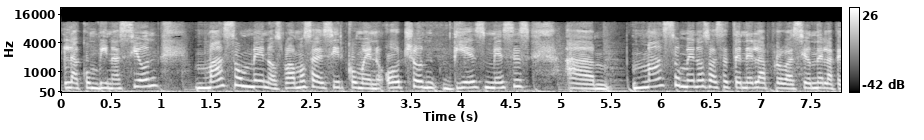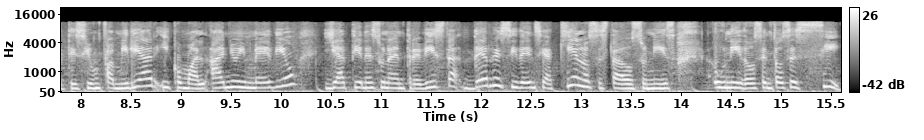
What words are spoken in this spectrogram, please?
la combinación más o menos, vamos a decir como en 8, 10 meses, más o menos vas a tener la aprobación de la petición familiar y como al año y medio ya tienes una entrevista de residencia aquí en los Estados Unidos. Unidos, entonces sí,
